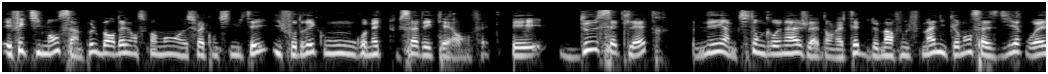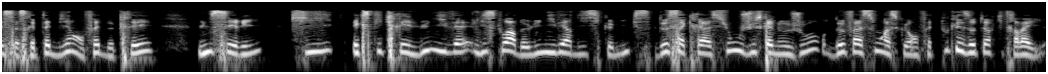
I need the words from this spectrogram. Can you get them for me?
effectivement, c'est un peu le bordel en ce moment euh, sur la continuité. Il faudrait qu'on remette tout ça d'équerre, en fait. Et de cette lettre, né un petit engrenage là dans la tête de Marv Wolfman, il commence à se dire ouais, ça serait peut-être bien en fait de créer une série qui expliquerait l'histoire de l'univers DC Comics, de sa création jusqu'à nos jours, de façon à ce que fait tous les auteurs qui travaillent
